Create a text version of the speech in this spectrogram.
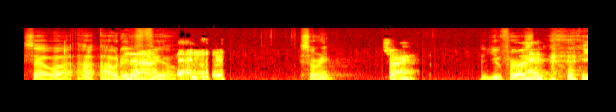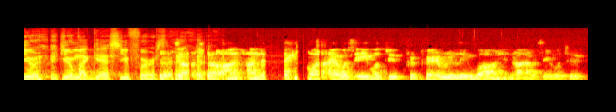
So uh, how, how did Nah. it feel? Sorry? Sorry. You first. Go ahead. you're you're my guest. You first. so, so on, on the second one, I was able to prepare really well. You know, I was able to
